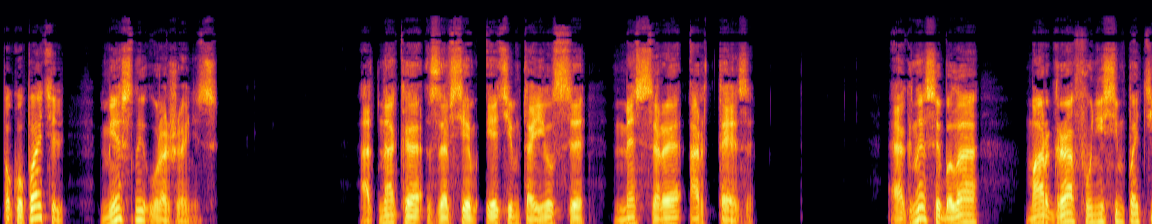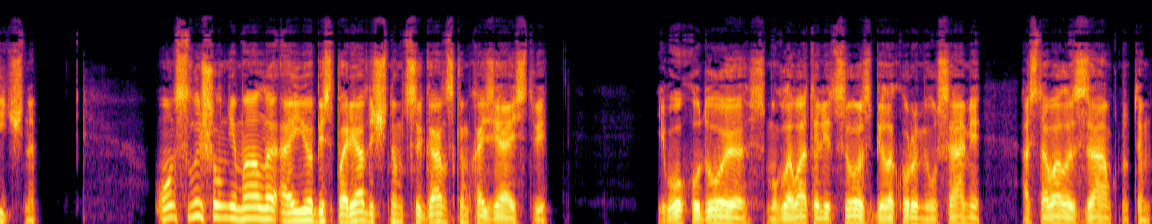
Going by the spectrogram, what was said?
Покупатель — местный уроженец. Однако за всем этим таился мессере Артезе. Агнеса была Марграфу несимпатична. Он слышал немало о ее беспорядочном цыганском хозяйстве, его худое, смугловатое лицо с белокурыми усами оставалось замкнутым,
